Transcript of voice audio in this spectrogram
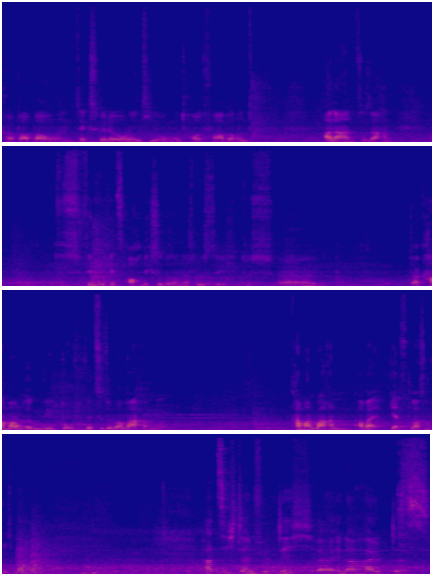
Körperbau und sexuelle Orientierung und Hautfarbe und allerhand so Sachen, das finde ich jetzt auch nicht so besonders lustig. Das, äh, da kann man irgendwie doofe Witze drüber machen. Kann man machen, aber jetzt lassen wir es mal. Hat sich denn für dich äh, innerhalb des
